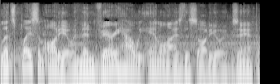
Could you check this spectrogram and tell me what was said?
Let's play some audio and then vary how we analyze this audio example.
